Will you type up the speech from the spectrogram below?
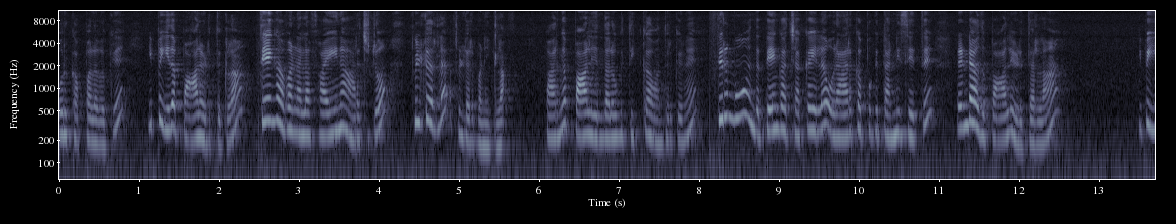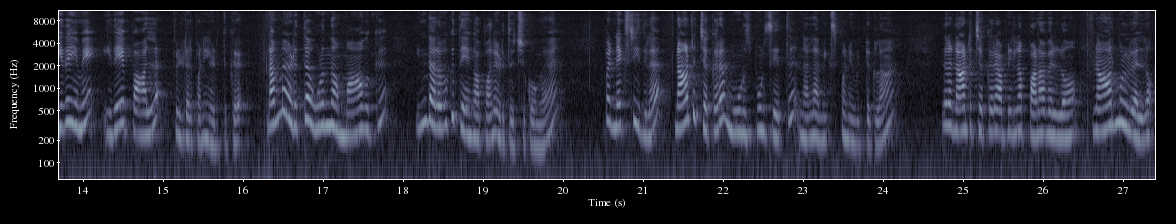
ஒரு கப் அளவுக்கு. இப்போ இதை பால் எடுத்துக்கலாம். தேங்காவை நல்லா ஃபைனாக அரைச்சிட்டோம். ஃபில்டரில் ஃபில்டர் பண்ணிக்கலாம். பாருங்கள் பால் எந்த அளவுக்கு திக்காக வந்திருக்குன்னு. திரும்பவும் இந்த தேங்காய் சக்கையில் ஒரு அரை கப்புக்கு தண்ணி சேர்த்து ரெண்டாவது பால் எடுத்துடலாம். இப்போ இதையுமே இதே பாலில் ஃபில்டர் பண்ணி எடுத்துக்கிறேன். நம்ம எடுத்த உளுந்த மாவுக்கு இந்த அளவுக்கு தேங்காய் பால் எடுத்து வச்சுக்கோங்க. இப்போ நெக்ஸ்ட் இதில் நாட்டு சக்கரை மூணு ஸ்பூன் சேர்த்து நல்லா மிக்ஸ் பண்ணி விட்டுக்கலாம். இதில் நாட்டு சக்கரை அப்படின்னா பனை வெல்லம் நார்மல் வெல்லம்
